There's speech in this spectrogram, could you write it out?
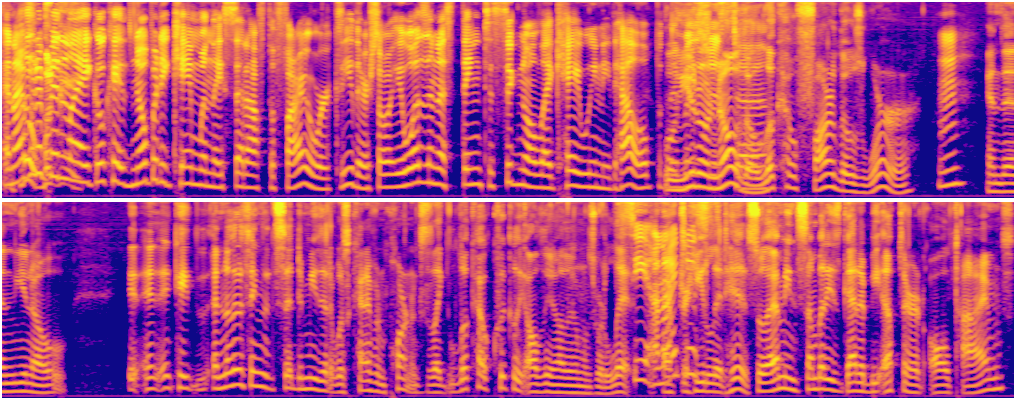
And I No, would have been like, okay, nobody came when they set off the fireworks either. So it wasn't a thing to signal like, hey, we need help. Well, you don't just, know though. uh, Look how far those were, Hmm? and then you know, it, and okay. Another thing that said to me that it was kind of important because like, look how quickly all the other ones were lit See, and I after he lit his. So that means somebody's got to be up there at all times.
